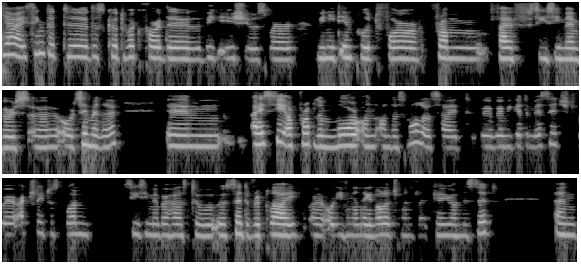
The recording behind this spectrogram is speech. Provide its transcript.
Yeah, I think that uh, this could work for the, the big issues where we need input for from five CC members uh, or similar. Um, I see a problem more on, on the smaller side where, where we get a message where actually just one CC member has to uh, send a reply uh, or even an acknowledgement like uh, Johannes said and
